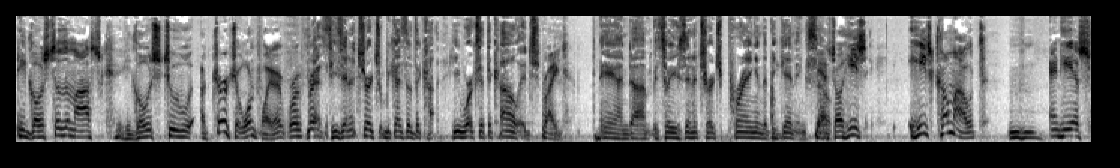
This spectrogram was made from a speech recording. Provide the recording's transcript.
he goes to the mosque. He goes to a church at one point. Yes, he's in a church because of the co- he works at the college, Right. and um, so he's in a church praying in the beginning. So, Yeah, so he's he's come out and he has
